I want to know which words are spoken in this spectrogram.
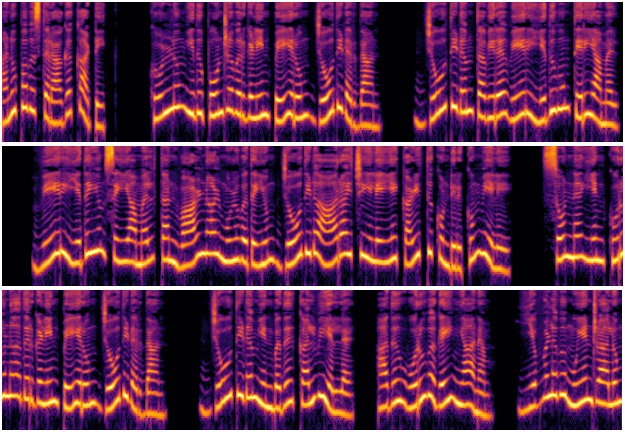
அனுபவஸ்தராக காட்டிக் கொள்ளும் இது போன்றவர்களின் பெயரும் ஜோதிடர்தான். ஜோதிடம் தவிர வேறு எதுவும் தெரியாமல் வேறு எதையும் செய்யாமல் தன் வாழ்நாள் முழுவதையும் ஜோதிட ஆராய்ச்சியிலேயே கழித்துக் கொண்டிருக்கும் மேலே. சொன்ன என் குருநாதர்களின் பெயரும் ஜோதிடர்தான். ஜோதிடம் என்பது கல்வியல்ல அது ஒருவகை ஞானம். எவ்வளவு முயன்றாலும்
